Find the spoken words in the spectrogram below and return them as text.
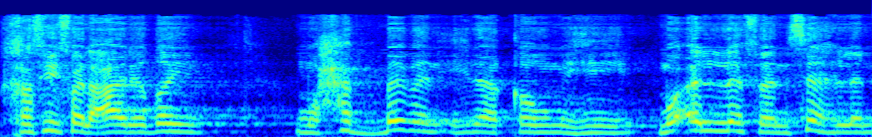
خفيف العارضين محببا إلى قومه مؤلفا سهلا.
